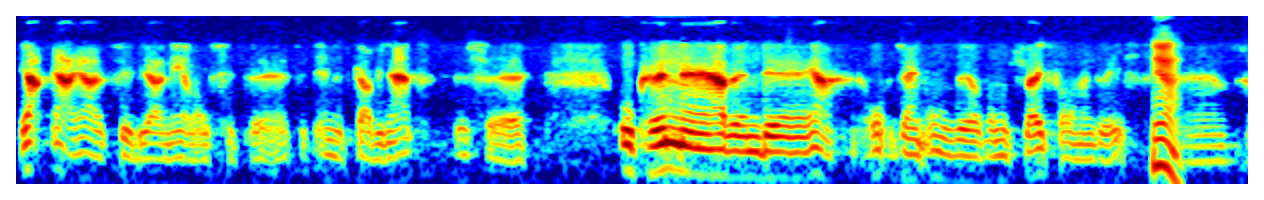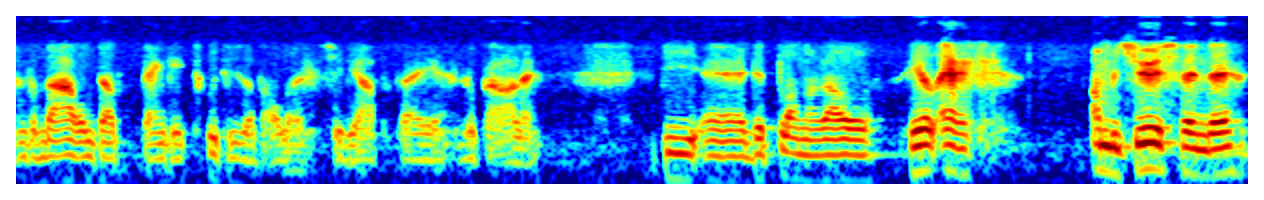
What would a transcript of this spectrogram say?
Ja, ja, ja het CDA Nederland zit, zit in het kabinet. Dus ook hun uh, hebben de, ja, zijn onderdeel van de besluitvorming geweest. Ja. Uh, en vandaar ook dat denk ik het goed is dat alle CDA-partijen, lokale, die uh, dit plannen wel heel erg ambitieus vinden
